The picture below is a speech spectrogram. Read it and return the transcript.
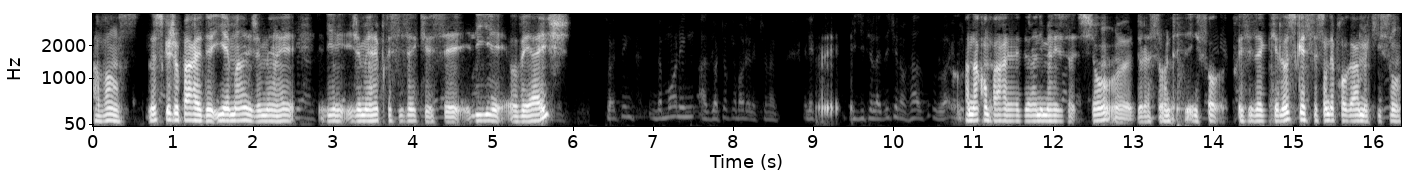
avancent. Lorsque je parle de IMA, j'aimerais préciser que c'est lié au VIH pendant qu'on parle de la numérisation euh, de la santé, il faut préciser que lorsque ce sont des programmes qui sont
